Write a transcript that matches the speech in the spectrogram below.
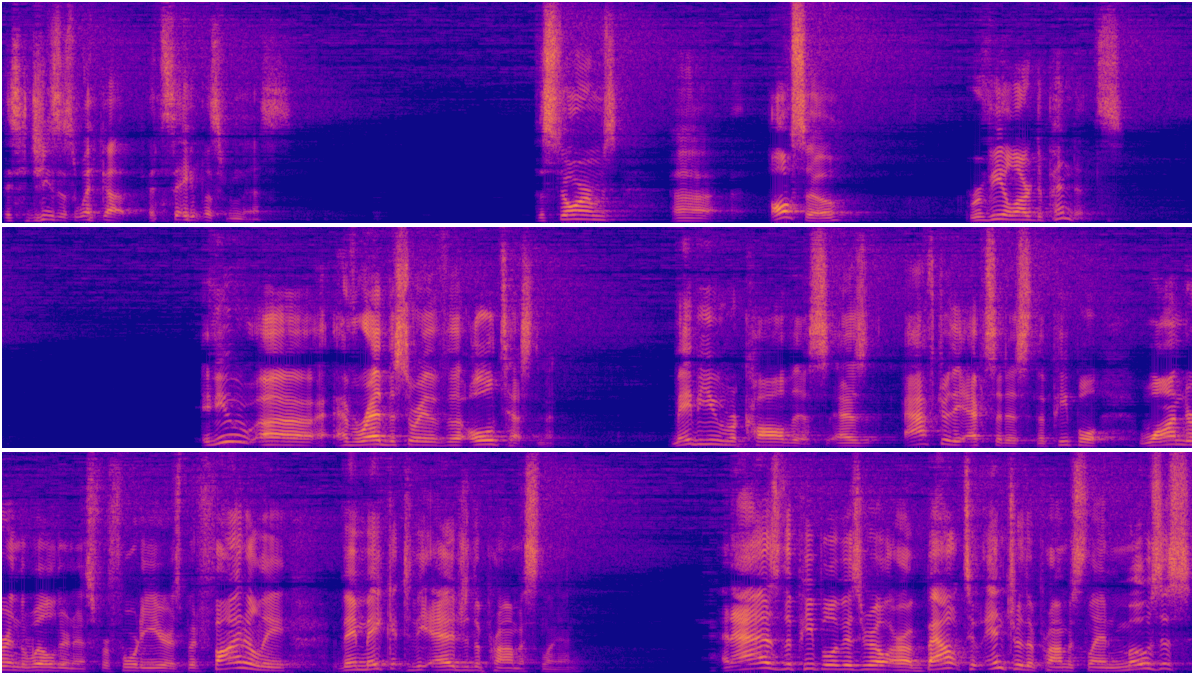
They said, Jesus, wake up and save us from this. The storms uh, also reveal our dependence. If you uh, have read the story of the Old Testament, maybe you recall this as after the Exodus, the people wander in the wilderness for 40 years, but finally they make it to the edge of the promised land. And as the people of Israel are about to enter the promised land, Moses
